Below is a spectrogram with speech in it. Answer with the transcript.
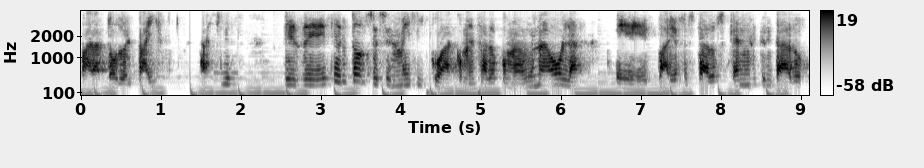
para todo el país. Así es. Desde ese entonces en México ha comenzado como una ola de varios estados que han intentado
